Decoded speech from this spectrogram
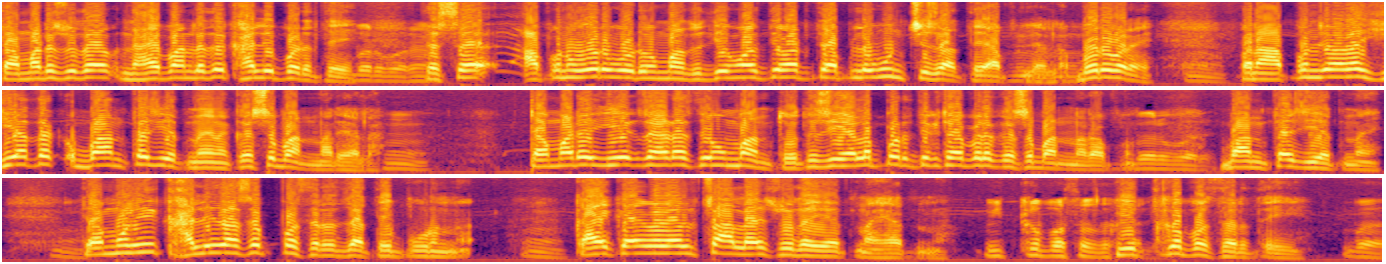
टमाटर सुद्धा नाही बांधलं तर खाली पडते. तसं आपण वर वडवून बांधतो तेव्हा ते वाटते आपलं उंच जाते आपल्याला बरोबर आहे. पण आपण ज्यावेळेला ही आता बांधताच येत नाही ना कसं बांधणार याला. टमाटर एक झाड असते बांधतो तसं याला प्रत्येक टायपाला कसं बांधणार आपण. बांधताच येत नाही त्यामुळे हे खाली असं पसरत जाते पूर्ण. काय काय वेळेला चालाय सुद्धा येत नाही यातनं इतकं पसरत इतकं पसरते बर.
